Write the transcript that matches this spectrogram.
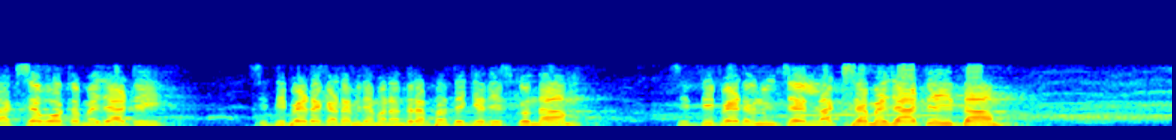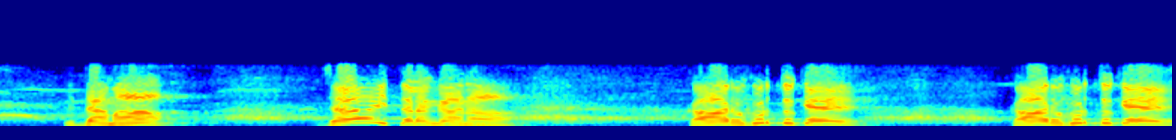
లక్ష ఓట్ల మెజార్టీ సిద్దిపేట గడ మీద మనందరం ప్రతిజ్ఞ తీసుకుందాం సిద్దిపేట నుంచే లక్ష మెజార్టీ ఇద్దాం. ఇద్దామా? జై తెలంగాణ. కారు గుర్తుకే. కారు గుర్తుకే.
